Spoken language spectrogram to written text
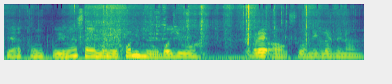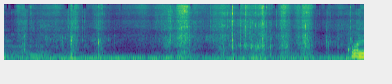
เดี๋ยวถุงปุ๋ยมาใส่มือนี่คนหิวบ่อยู่ก็ได้ออกสวนอีกเลยพี่น้อง คน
